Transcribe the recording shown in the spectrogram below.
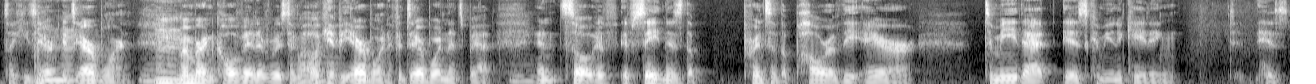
It's like he's air, mm. it's airborne. Mm. Remember in COVID, everybody's talking about oh, it can't be airborne. If it's airborne, that's bad. Mm. And so if if Satan is the prince of the power of the air, to me that is communicating his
